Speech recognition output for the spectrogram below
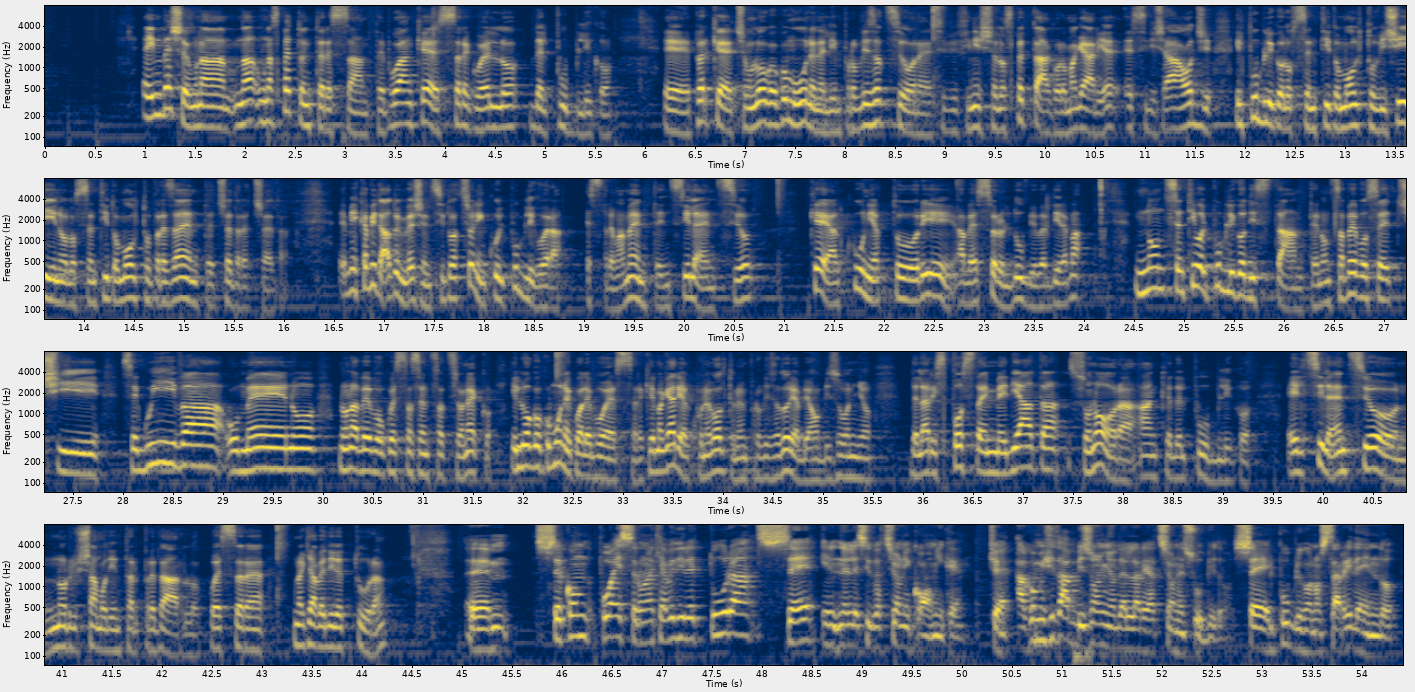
E invece una, una, un aspetto interessante può anche essere quello del pubblico eh, perché c'è un luogo comune nell'improvvisazione, si finisce lo spettacolo magari eh, e si dice ah oggi il pubblico l'ho sentito molto vicino, l'ho sentito molto presente, eccetera, eccetera. E mi è capitato invece in situazioni in cui il pubblico era estremamente in silenzio che alcuni attori avessero il dubbio per dire ma non sentivo il pubblico distante, non sapevo se ci seguiva o meno, non avevo questa sensazione. Ecco, il luogo comune quale può essere? Che magari alcune volte noi improvvisatori abbiamo bisogno della risposta immediata sonora anche del pubblico e il silenzio non riusciamo ad interpretarlo. Può essere una chiave di lettura? Um Secondo, può essere una chiave di lettura se nelle situazioni comiche, cioè la comicità ha bisogno della reazione subito, se il pubblico non sta ridendo,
